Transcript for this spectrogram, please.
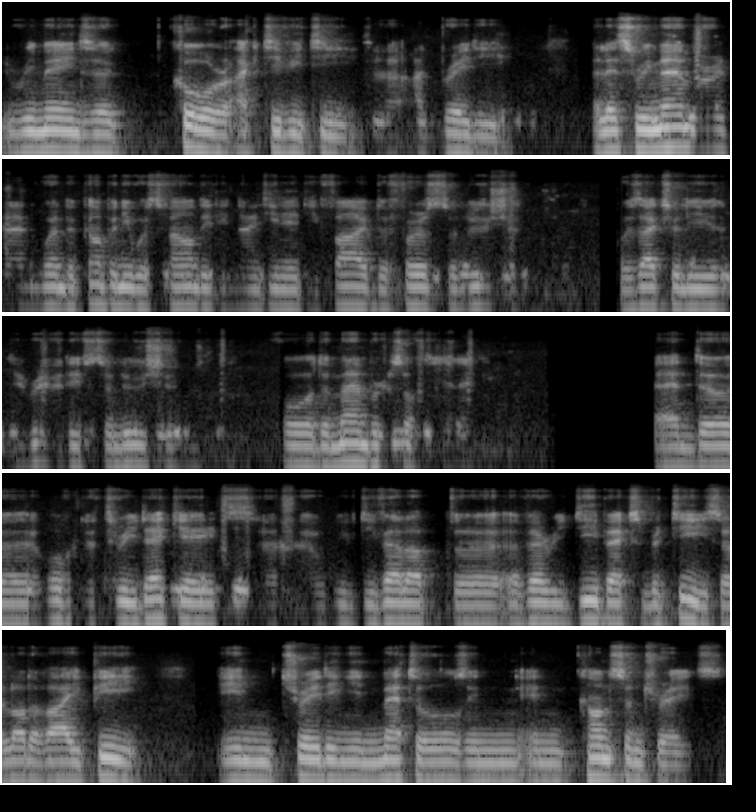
remains a core activity at Brady. Let's remember that when the company was founded in 1985, the first solution was actually a derivative solution for the members of the and uh, over the three decades, uh, we've developed uh, a very deep expertise, a lot of IP in trading in metals, in, in concentrates.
